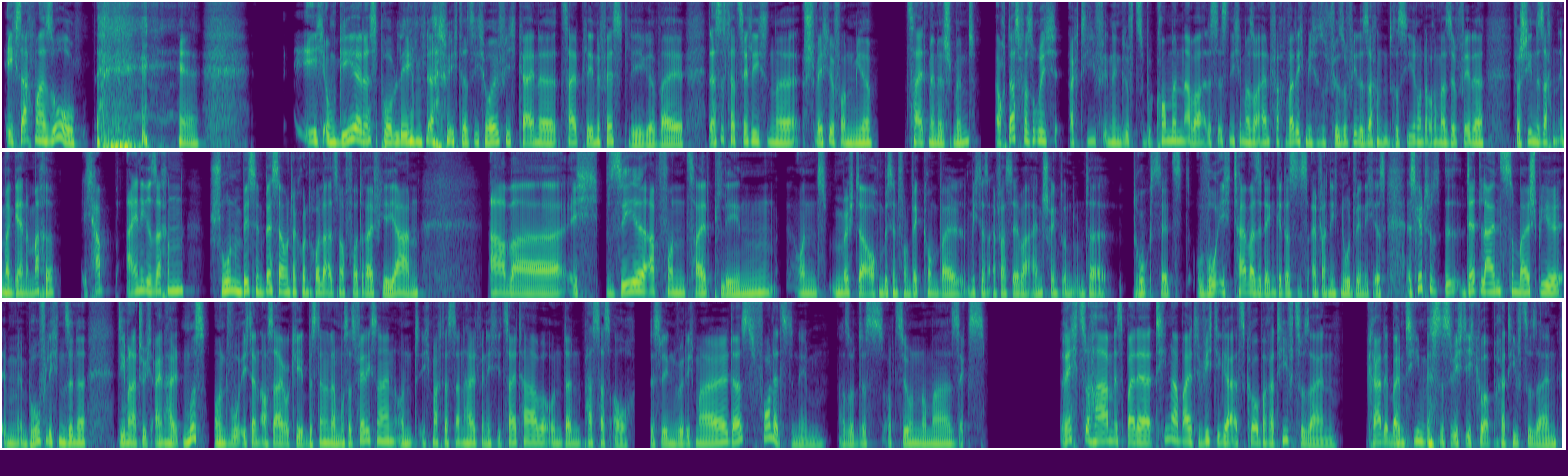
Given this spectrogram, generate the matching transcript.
Ich sag mal so. ich umgehe das Problem dadurch, dass ich häufig keine Zeitpläne festlege, weil das ist tatsächlich eine Schwäche von mir, Zeitmanagement. Auch das versuche ich aktiv in den Griff zu bekommen, aber das ist nicht immer so einfach, weil ich mich für so viele Sachen interessiere und auch immer so viele verschiedene Sachen immer gerne mache. Ich habe einige Sachen schon ein bisschen besser unter Kontrolle als noch vor drei, vier Jahren. Aber ich sehe ab von Zeitplänen und möchte auch ein bisschen von wegkommen, weil mich das einfach selber einschränkt und unter Druck setzt, wo ich teilweise denke, dass es einfach nicht notwendig ist. Es gibt äh, Deadlines zum Beispiel im, im, beruflichen Sinne, die man natürlich einhalten muss und wo ich dann auch sage, okay, bis dann, dann muss das fertig sein und ich mache das dann halt, wenn ich die Zeit habe und dann passt das auch. Deswegen würde ich mal das vorletzte nehmen, also das Option Nummer 6. Recht zu haben ist bei der Teamarbeit wichtiger als kooperativ zu sein. Gerade beim Team ist es wichtig, kooperativ zu sein.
